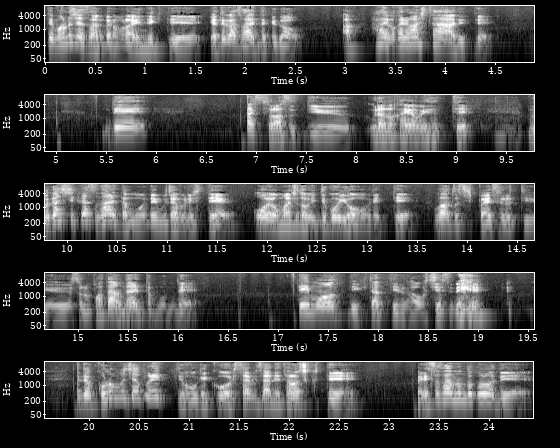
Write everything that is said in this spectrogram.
で、マルシアさんからも LINE できて、やってくださいって言ったけど、あ、はい、わかりましたって言って、で、クラストラスっていう裏の会話もやって、昔クラス慣れたもんで無茶ぶりして、おいお前ちょっと行ってこいよって言って、わざと失敗するっていう、そのパターン慣れたもんで、で、戻ってきたっていうのがオチですね。でもこの無茶ぶりっていうも結構久々で楽しくて、エサさんのところで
